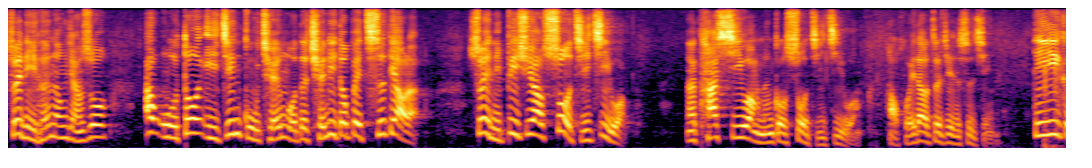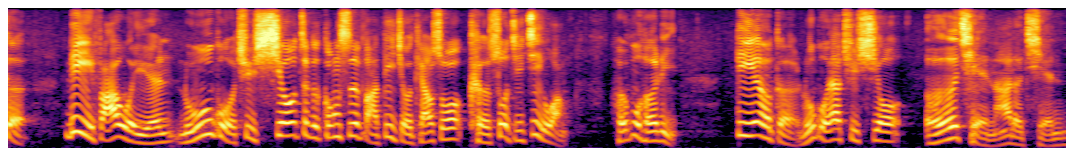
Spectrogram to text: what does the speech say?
所以李恒龙讲说。啊，我都已经股权，我的权利都被吃掉了，所以你必须要溯及既往。那他希望能够溯及既往。好，回到这件事情，第一个，立法委员如果去修这个公司法第九条，说可溯及既往，合不合理？第二个，如果要去修，而且拿了钱，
